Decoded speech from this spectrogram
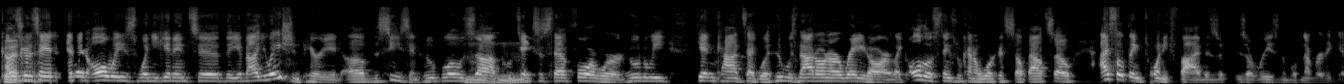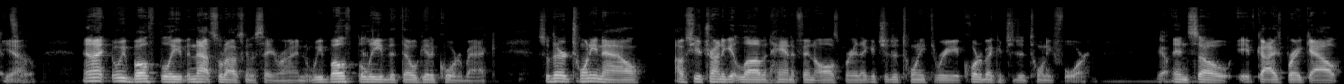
Go I was going to say, and then always when you get into the evaluation period of the season, who blows up, who Mhm. takes a step forward, who do we get in contact with, who was not on our radar, like all those things will kind of work itself out. So I still think 25 is a, is a reasonable number to get Yeah. to. And I, we both believe, and that's what I was going to say, Ryan. We both believe that they'll get a quarterback. So they're at 20 now. Obviously, you're trying to get Love and Hannafin, Ausberry. That gets you to 23. A quarterback gets you to 24. Yep. And so if guys break out,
